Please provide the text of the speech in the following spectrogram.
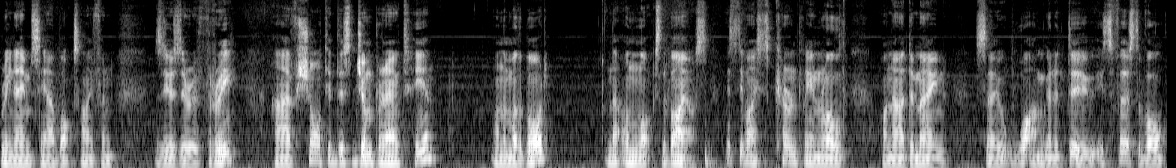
rename CR box 003, I've shorted this jumper out here on the motherboard and that unlocks the BIOS. This device is currently enrolled on our domain. So what I'm going to do is first of all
